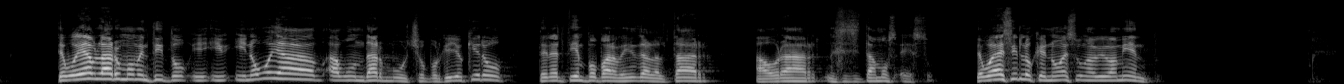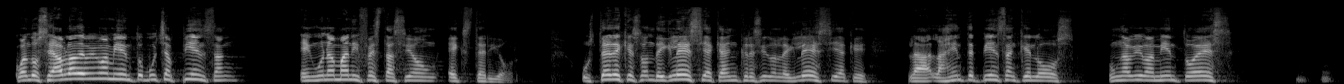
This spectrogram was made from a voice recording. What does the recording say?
te voy a hablar un momentito y, no voy a abundar mucho porque yo quiero tener tiempo para venir al altar a orar. Necesitamos eso. Te voy a decir lo que no es un avivamiento. Cuando se habla de avivamiento, muchas piensan en una manifestación exterior. Ustedes que son de iglesia, que han crecido en la iglesia, que la, gente piensa que los, un avivamiento es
